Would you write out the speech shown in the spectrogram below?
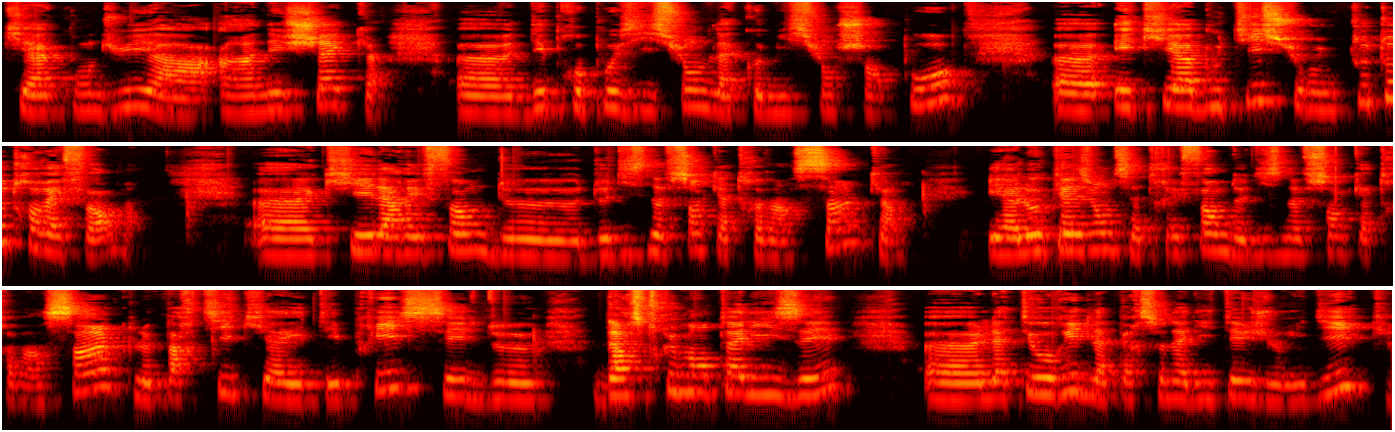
qui a conduit à, un échec des propositions de la commission Champeau et qui aboutit sur une toute autre réforme, qui est la réforme de 1985 et à l'occasion de cette réforme de 1985, le parti qui a été pris, c'est d'instrumentaliser euh, la théorie de la personnalité juridique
